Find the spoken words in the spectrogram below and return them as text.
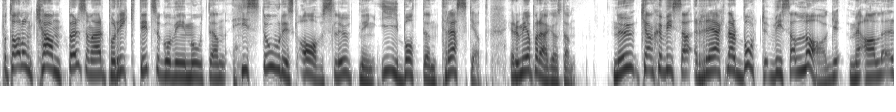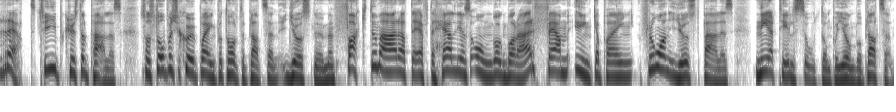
På tal om kamper som är på riktigt så går vi emot en historisk avslutning i bottenträsket. Är du med på det här Gusten? Nu kanske vissa räknar bort vissa lag med all rätt, typ Crystal Palace, som står på 27 poäng på 12 platsen just nu. Men faktum är att det efter helgens omgång bara är fem ynka poäng från just Palace ner till Soton på jumboplatsen.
